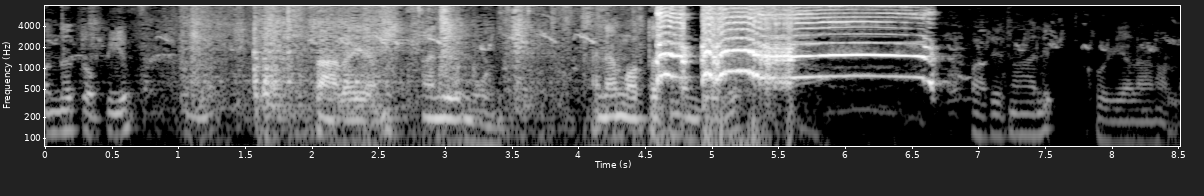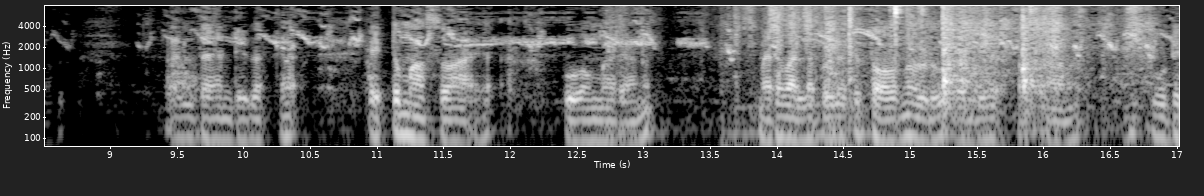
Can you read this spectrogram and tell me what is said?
ഒന്ന് തൊപ്പിയും ഒന്ന് അതിന് മൂന്ന്. അതിന്റെ മൊത്തത്തിൽ പതിനാല് കോഴികളാണുള്ളത്. വലുതാണ്ട് ഇതൊക്കെ? എട്ട് മാസമായ പൂവന്മാരാണ്. മര വല്ലപ്പോഴൊക്കെ തുറന്നു വിടും വലിയ പ്രശ്നമാണ്. കൂട്ടി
